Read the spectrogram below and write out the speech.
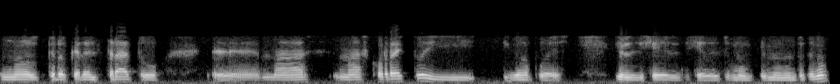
no creo que era el trato eh, más, más correcto y, y bueno, pues yo les dije, les dije desde un primer momento que no.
